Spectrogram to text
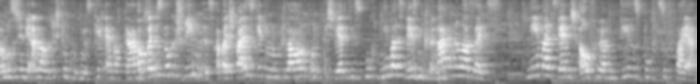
dann muss ich in die andere Richtung gucken. Es geht einfach gar nicht. Auch wenn es nur geschrieben ist. Aber ich weiß, es geht um einen Clown und ich werde dieses Buch niemals lesen können. Frage Nummer 6. Niemals werde ich aufhören, dieses Buch zu feiern.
